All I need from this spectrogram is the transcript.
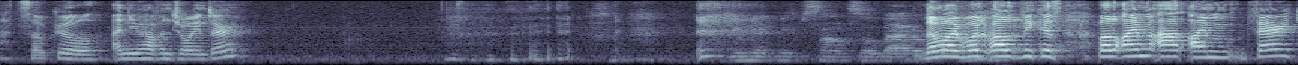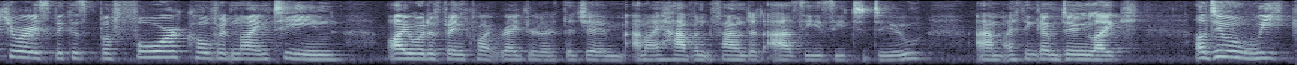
That's so cool. And you haven't joined her? You make sound so bad. No, I would. Well, because well, I'm at, I'm very curious because before COVID nineteen, I would have been quite regular at the gym, and I haven't found it as easy to do. Um, I think I'm doing like I'll do a week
